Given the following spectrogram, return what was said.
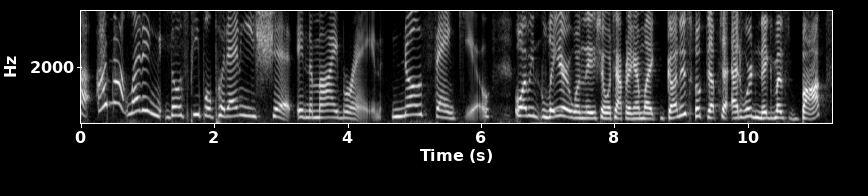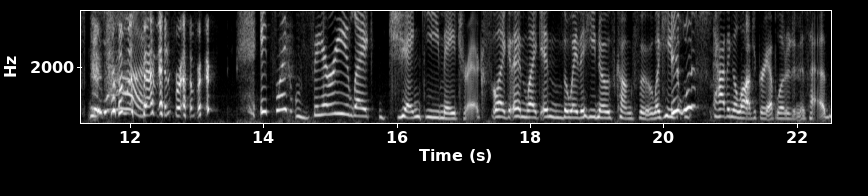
Yeah, I'm not letting those people put any shit into my brain. No, thank you. Well, I mean, later when they show what's happening, I'm like, Gunn is hooked up to Edward Nygma's box Yeah. from Batman Forever. It's like very like janky Matrix, like and like in the way that he knows kung fu. Like he's It was- having a law degree uploaded in his head.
